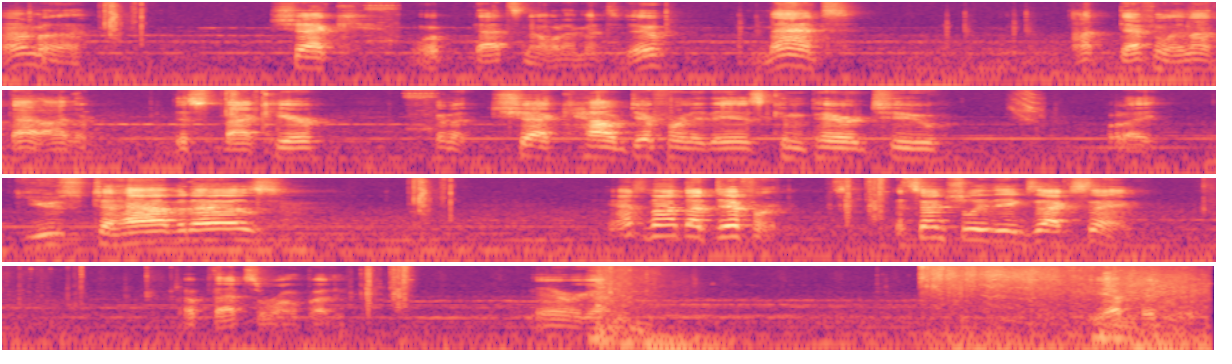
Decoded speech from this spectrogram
I'm going to check. Whoop, that's not what I meant to do. Meant. Not, definitely not that either this back here. I'm gonna check how different it is compared to what I used to have it as. Yeah, it's not that different. It's essentially the exact same. Oh, that's the wrong button. There we go. Yep,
